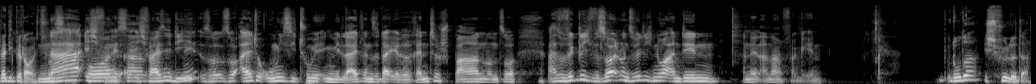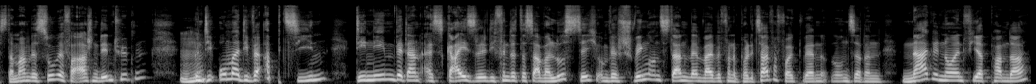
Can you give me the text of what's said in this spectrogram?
Wer die bräuchte. Na, ich und, weiß, ähm, ich weiß nicht, die nee. so, so alte Omis, die tun mir irgendwie leid, wenn sie da ihre Rente sparen und so. Also wirklich, wir sollten uns wirklich nur an den, an den anderen vergehen. Bruder, ich fühle das. Dann machen wir es so, wir verarschen den Typen. Mhm. Und die Oma, die wir abziehen, die nehmen wir dann als Geisel. Die findet das aber lustig. Und wir schwingen uns dann, wenn, weil wir von der Polizei verfolgt werden, in unseren nagelneuen Fiat Panda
